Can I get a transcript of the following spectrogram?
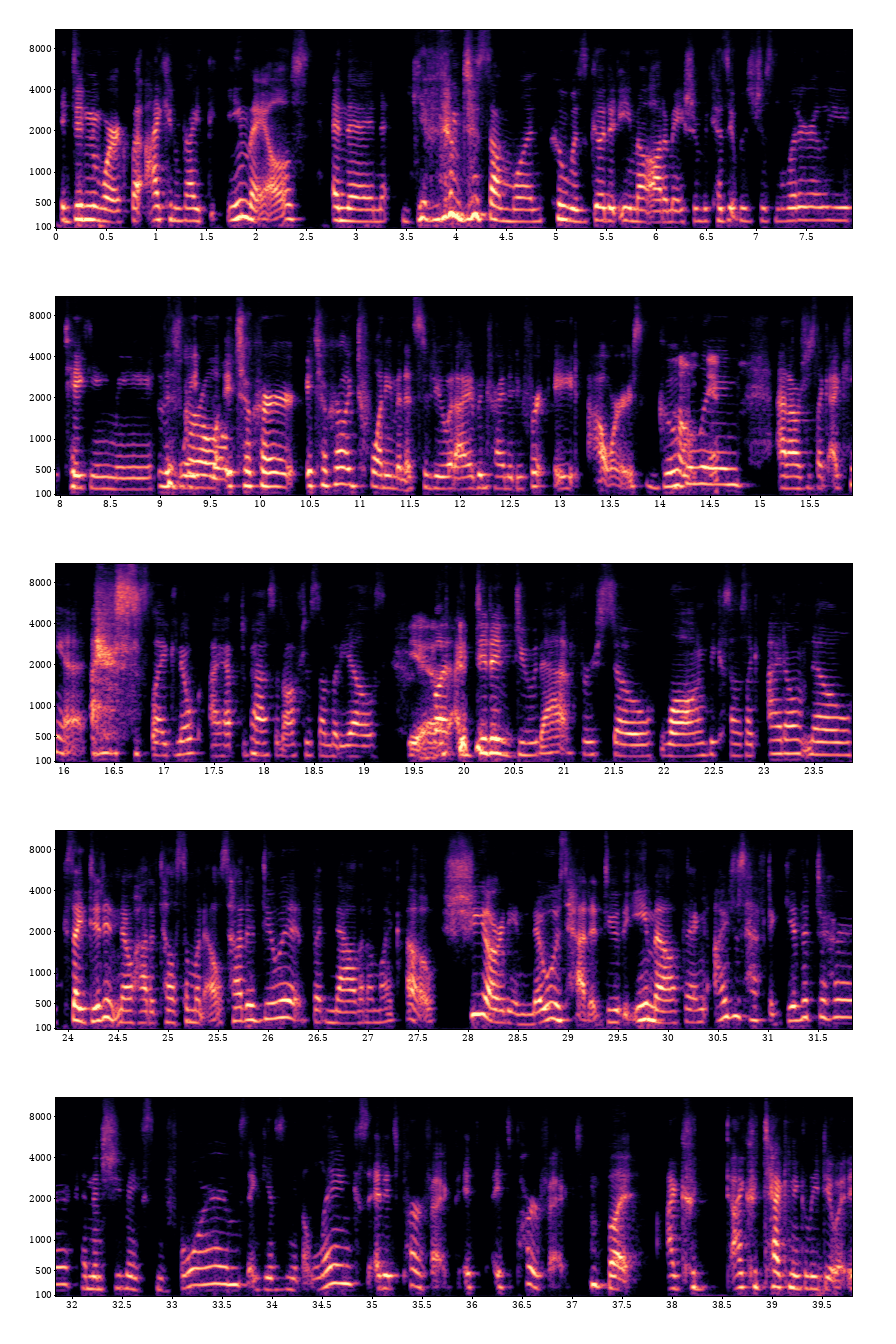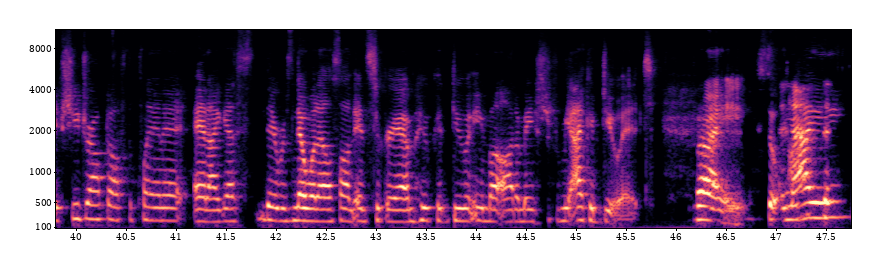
it didn't work, but I can write the emails and then give them to someone who was good at email automation because it was just literally taking me this girl it took her it took her like 20 minutes to do what i had been trying to do for eight hours googling oh, and i was just like i can't. I was just like nope i have to pass it off to somebody else. Yeah. But i didn't do that for so long because i was like i don't know because i didn't know how to tell someone else how to do it but now that i'm like oh she already knows how to do the email thing i just have to give it to her and then she makes me forms it gives me the links and it's perfect. It's it's perfect. But I could I could technically do it if she dropped off the planet and I guess there was no one else on Instagram who could do an email automation for me. I could do it. Right. So I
